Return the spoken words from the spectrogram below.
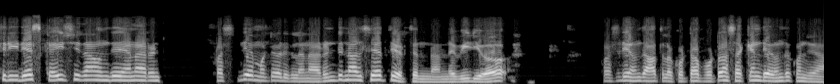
த்ரீ டேஸ் கழிச்சு தான் வந்து ஏன்னா ரெண்டு ஃபர்ஸ்ட் டே மட்டும் எடுக்கல. நான் ரெண்டு நாள் சேர்த்து எடுத்திருந்தேன் அந்த வீடியோ ஃபர்ஸ்ட் டே வந்து ஆற்றுல கொட்டா போட்டோம். செகண்ட் டே வந்து கொஞ்சம்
